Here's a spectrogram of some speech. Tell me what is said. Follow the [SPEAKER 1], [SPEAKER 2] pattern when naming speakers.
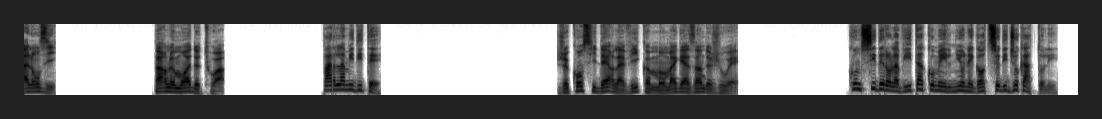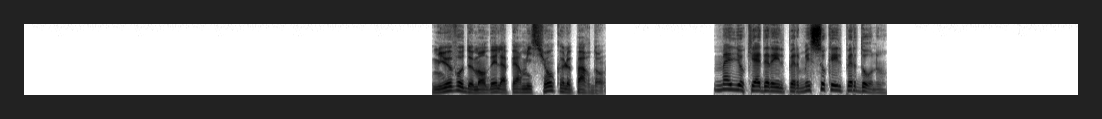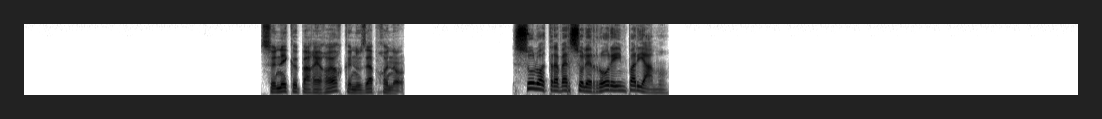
[SPEAKER 1] Allons-y.
[SPEAKER 2] Parle-moi de toi.
[SPEAKER 3] Parlami di te.
[SPEAKER 2] Je considère la vie comme mon magasin de jouets.
[SPEAKER 3] Considero la vita come il mio negozio di giocattoli.
[SPEAKER 2] Mieux vaut demander la permission que le pardon.
[SPEAKER 3] Meglio chiedere il permesso che il perdono.
[SPEAKER 2] Ce n'est que par erreur que nous apprenons.
[SPEAKER 3] Solo attraverso l'errore impariamo.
